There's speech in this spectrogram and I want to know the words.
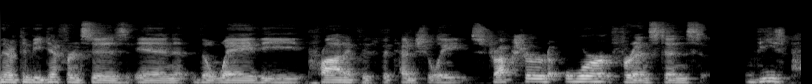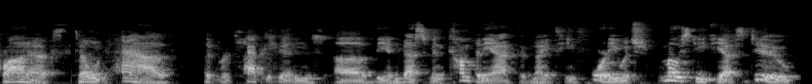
there can be differences in the way the product is potentially structured, or, for instance, these products don't have the protections of the Investment Company Act of 1940, which most ETFs do,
